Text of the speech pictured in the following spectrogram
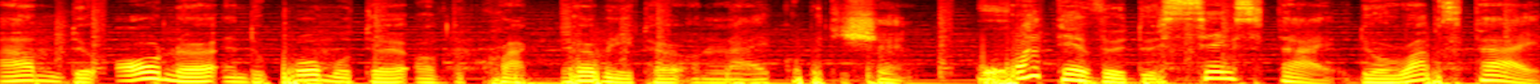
I'm the owner and the promoter of the Krak Teminato online competition. Whatever the sing style, the rap style,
